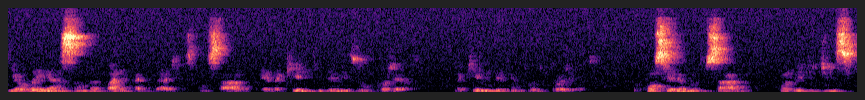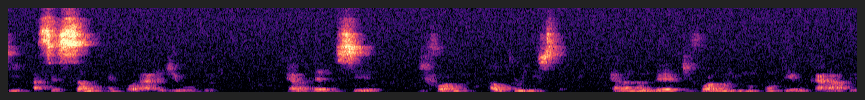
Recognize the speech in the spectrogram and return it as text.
E a obrigação da parentalidade responsável é daquele que idealizou o projeto, daquele detentor do projeto. O conselho é muito sábio quando ele diz que a cessão temporária de útero ela deve ser de forma altruísta. Ela não deve, de forma nenhuma, conter o caráter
